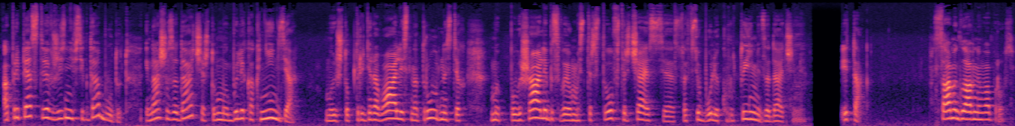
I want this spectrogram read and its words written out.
А препятствия в жизни всегда будут. И наша задача, чтобы мы были как ниндзя, мы, чтобы тренировались на трудностях, мы повышали бы свое мастерство, встречаясь э, со все более крутыми задачами. Итак, самый главный вопрос.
